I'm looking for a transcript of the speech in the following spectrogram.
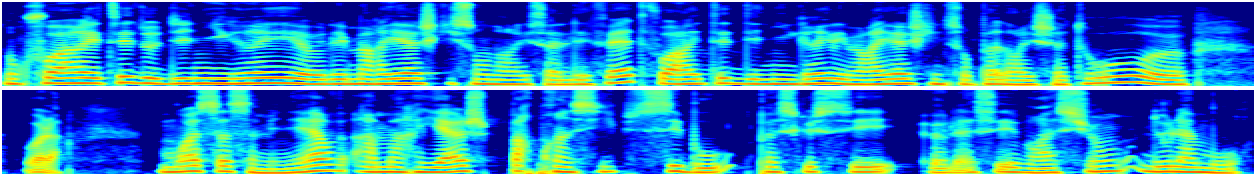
Donc faut arrêter de dénigrer euh, les mariages qui sont dans les salles des fêtes, faut arrêter de dénigrer les mariages qui ne sont pas dans les châteaux. Euh, voilà. Moi ça ça m'énerve. Un mariage par principe c'est beau parce que c'est euh, la célébration de l'amour.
